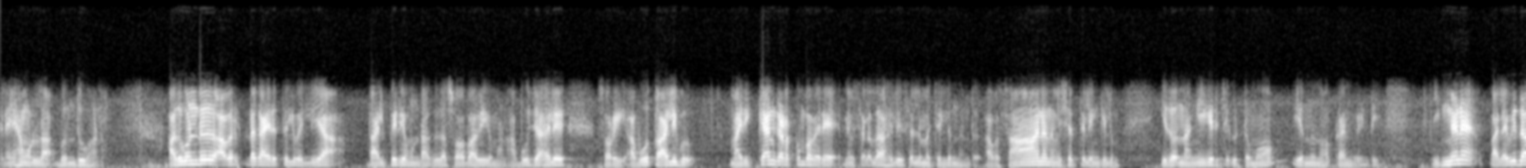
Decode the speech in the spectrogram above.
സ്നേഹമുള്ള ബന്ധുവാണ്. അതുകൊണ്ട് അവരുടെ കാര്യത്തിൽ വലിയ താല്പര്യമുണ്ടാകുക സ്വാഭാവികമാണ്. Abu Jahl sorry Abu Talib മരിക്കാൻ കിടക്കുമ്പോൾ വരെ നബി സല്ലല്ലാഹു അലൈഹി വസല്ലമ ചെല്ലുന്നുണ്ട്. അവസാന നിമിഷത്തിലെങ്കിലും ഇതൊന്ന് അംഗീകരിച്ച് കിട്ടുമോ എന്ന് നോക്കാൻ വേണ്ടി. ഇങ്ങനെ പലവിധ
